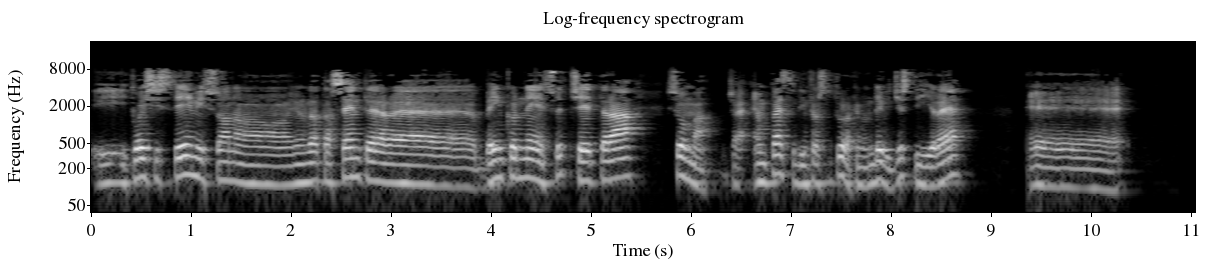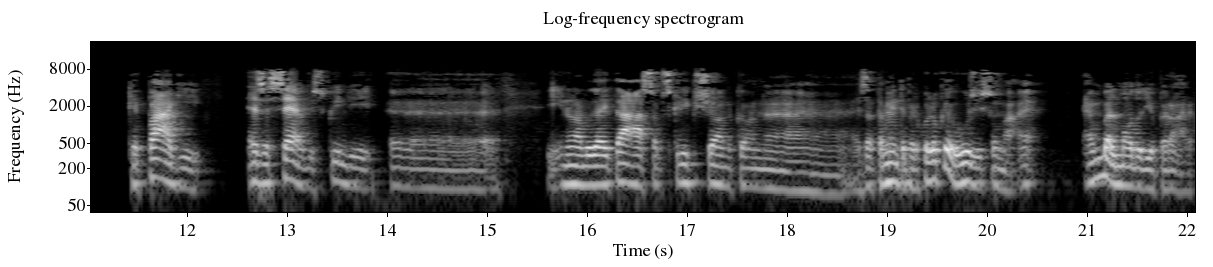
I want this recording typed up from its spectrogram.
i, tuoi sistemi sono in un data center eh, ben connesso, eccetera, insomma, cioè, è un pezzo di infrastruttura che non devi gestire, eh, che paghi as a service, quindi eh, in una modalità subscription con, eh, esattamente per quello che usi, insomma, è, è un bel modo di operare.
